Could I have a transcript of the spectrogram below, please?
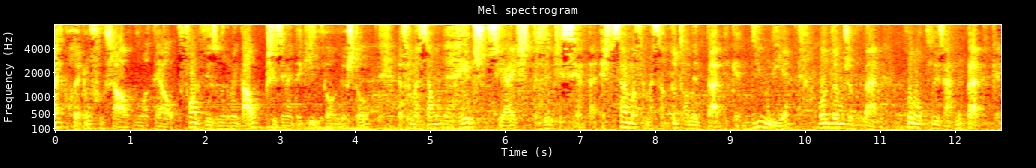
vai decorrer no Funchal, no Hotel Ford Views Monumental, precisamente aqui onde eu estou, a formação Redes Sociais 360. Esta será uma formação totalmente prática de um dia, onde vamos abordar como utilizar na prática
